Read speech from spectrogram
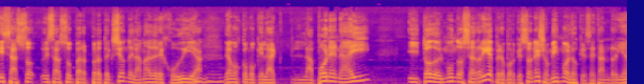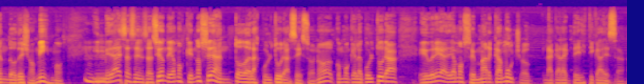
Esa, so- esa super protección de la madre judía, digamos, como que la, la ponen ahí y todo el mundo se ríe, pero porque son ellos mismos los que se están riendo de ellos mismos. Y me da esa sensación, digamos, que no se da en todas las culturas eso, ¿no? Como que la cultura hebrea, digamos, se marca mucho la característica esa.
